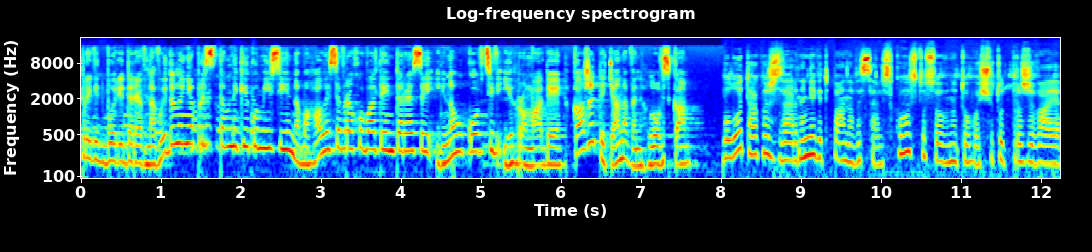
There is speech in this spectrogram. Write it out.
При відборі дерев на видалення представники комісії намагалися врахувати інтереси і науковців, і громади, каже Тетяна Венгловська. Було також звернення від пана Весельського стосовно того, що тут проживає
